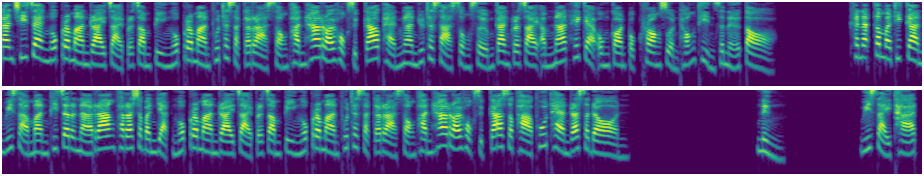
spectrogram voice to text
การชี้แจงงบประมาณรายจ่ายประจำปีงบประมาณพุทธศักราช 2569 แผนงานยุทธศาสตร์ส่งเสริมการกระจายอำนาจให้แก่องค์กรปกครองส่วนท้องถิ่นเสนอต่อ คณะกรรมาการวิสามัญพิจารณาร่างพระราชบัญญัติงบประมาณรายจ่ายประจำปีงบประมาณพุทธศักราช 2569 สภาผู้แทนราษฎร 1. วิสัยทัศน์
